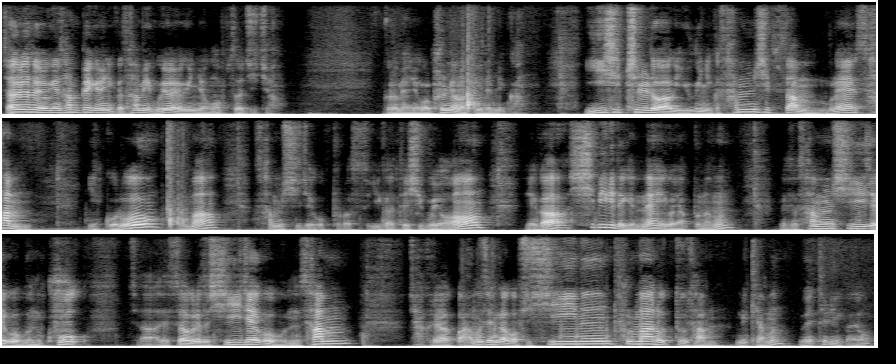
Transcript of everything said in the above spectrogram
자 그래서 여긴 3 빼기 하니까 3이고요. 여긴 0 없어지죠. 그러면 이걸 풀면 어떻게 됩니까? 27 더하기 6이니까 33분의 3 이꼬로 얼마? 3c 제곱 플러스 2가 되시고요. 얘가 11이 되겠네. 이거 약분하면 그래서 3c제곱은 9. 자, 됐어. 그래서 c제곱은 3. 자, 그래갖고 아무 생각 없이 c는 풀마 루트 3. 이렇게 하면 왜 틀릴까요?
